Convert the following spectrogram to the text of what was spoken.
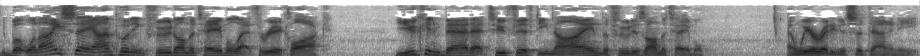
But when I say I'm putting food on the table at three o'clock, you can bet at 2:59 the food is on the table, and we are ready to sit down and eat.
